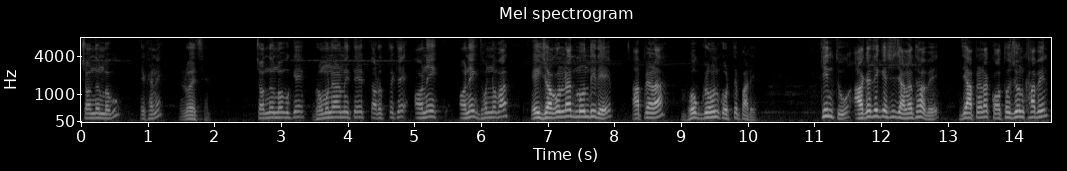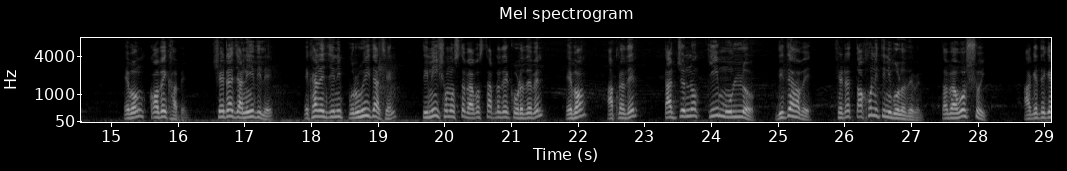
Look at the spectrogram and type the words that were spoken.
চন্দনবাবু এখানে রয়েছেন। চন্দনবাবুকে ভ্রমণার্মিতের তরফ থেকে অনেক অনেক ধন্যবাদ। এই জগন্নাথ মন্দিরে আপনারা ভোগ গ্রহণ করতে পারেন। কিন্তু আগে থেকে এসে জানাতে হবে যে আপনারা কতজন খাবেন এবং কবে খাবেন। সেটা জানিয়ে দিলে এখানে যিনি পুরোহিত আছেন, তিনিই সমস্ত ব্যবস্থা আপনাদের করে দেবেন এবং আপনাদের তার জন্য কি মূল্য দিতে হবে সেটা তখনই তিনি বলে দেবেন। তবে অবশ্যই আগে থেকে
